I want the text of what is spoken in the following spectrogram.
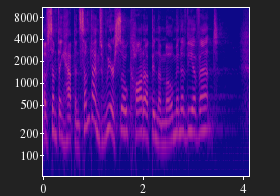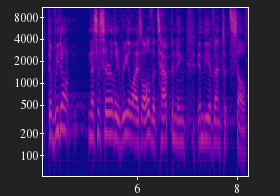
of something happens, sometimes we are so caught up in the moment of the event that we don't necessarily realize all that's happening in the event itself.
